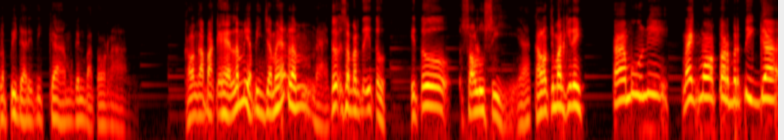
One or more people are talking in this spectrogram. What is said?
lebih dari tiga mungkin empat orang. Kalau nggak pakai helm ya pinjam helm. Nah itu seperti itu itu solusi ya. Kalau cuma gini, kamu nih naik motor bertiga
